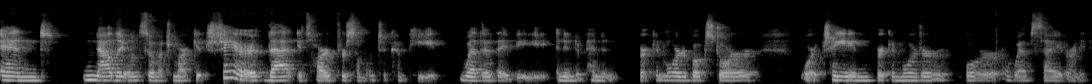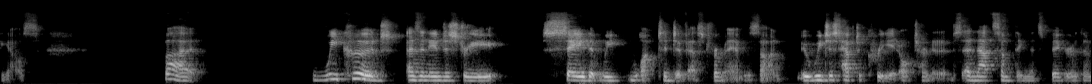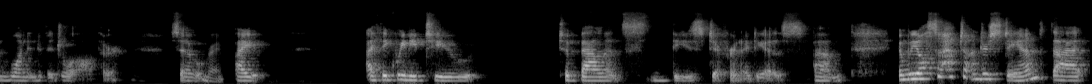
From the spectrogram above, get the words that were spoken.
and now they own so much market share that it's hard for someone to compete, whether they be an independent brick and mortar bookstore or a chain brick and mortar or a website or anything else. But we could, as an industry, say that we want to divest from Amazon. We just have to create alternatives, and that's something that's bigger than one individual author. So right. I, I think we need to to balance these different ideas, um, and we also have to understand that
